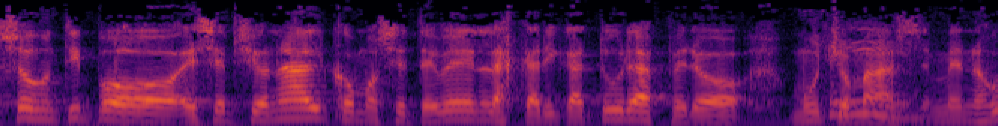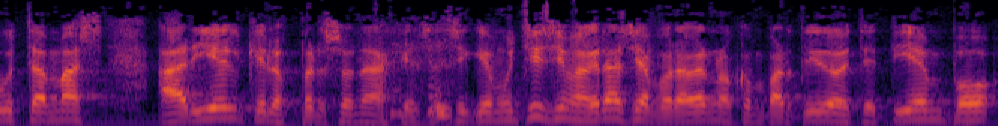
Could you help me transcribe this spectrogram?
sos un tipo excepcional como se te ve en las caricaturas, pero mucho más. Me nos gusta más Ariel que los personajes. Así que muchísimas gracias por habernos compartido este tiempo,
